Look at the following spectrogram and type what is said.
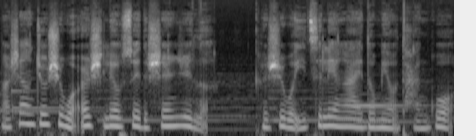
马上就是我二十六岁的生日了，可是我一次恋爱都没有谈过。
